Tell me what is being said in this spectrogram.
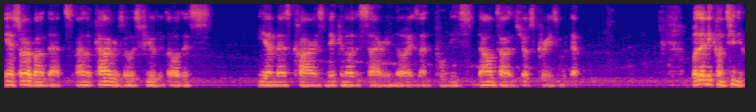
Yeah, sorry about that. I know Calgary is always filled with all this EMS cars making all the siren noise and police. Downtown is just crazy with them. But let me continue.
